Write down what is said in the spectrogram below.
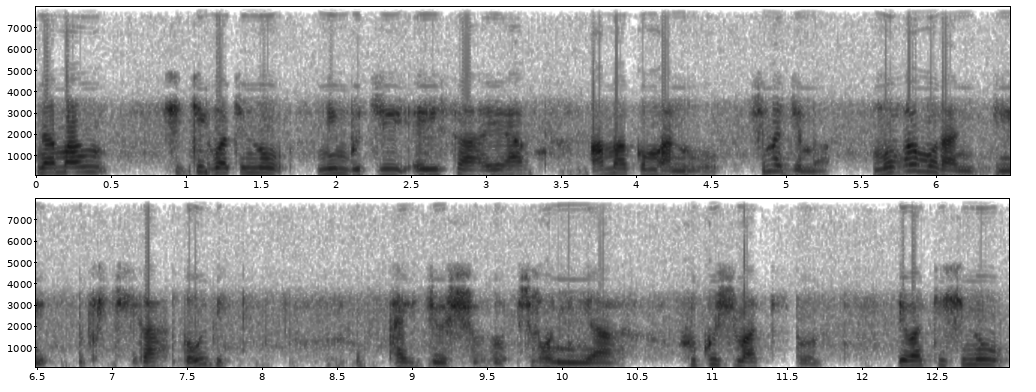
生ん七月の任務地エイサーや天熊の島々、モラモランチ、浮き地がといび。台中商人や福島県、いわき市の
